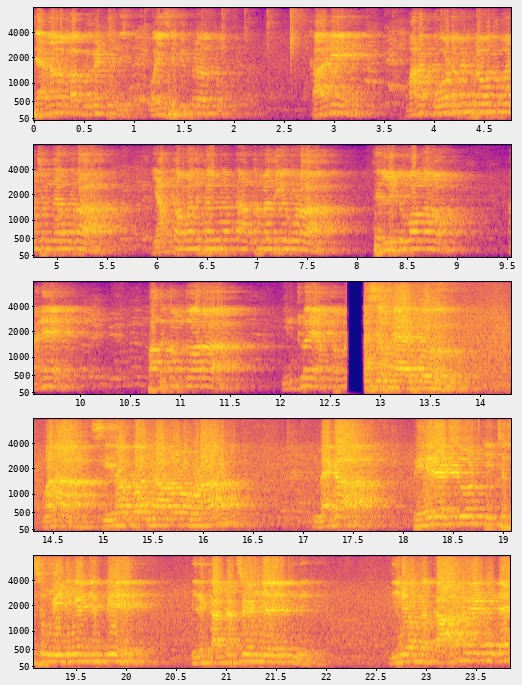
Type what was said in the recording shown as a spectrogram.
జనాలు మబ్బు పెట్టింది వైసీపీ ప్రభుత్వం. కానీ మన కూటమి ప్రభుత్వం వచ్చిన తర్వాత ఎంతమంది పిల్లలంటే అంతమందికి కూడా తెల్లికి పొందడం అనే పథకం ద్వారా ఇంట్లో ఎంతమంది మేరకు మన శ్రీరాంపురం గ్రామంలో కూడా మెగా పేరెంట్స్ టీచర్స్ మీటింగ్ అని చెప్పి ఇది కండక్ట్ చేయడం జరుగుతుంది. దీని యొక్క కారణం ఏంటంటే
